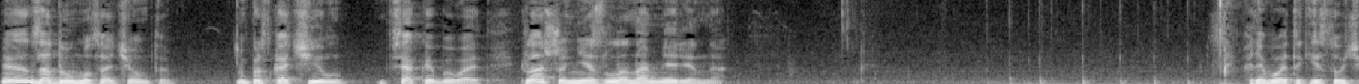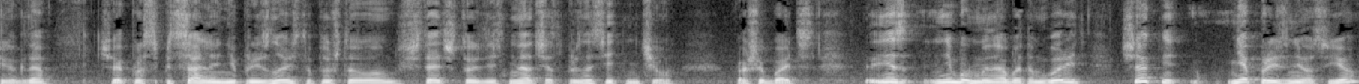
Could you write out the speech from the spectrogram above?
э, задумался о чем-то, ну, проскочил, всякое бывает. Главное, что не злонамеренно. Хотя бывают такие случаи, когда человек просто специально не произносит, потому что он считает, что здесь не надо сейчас произносить ничего, вы ошибаетесь. Не, не будем мы об этом говорить. Человек не, не произнес ее,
